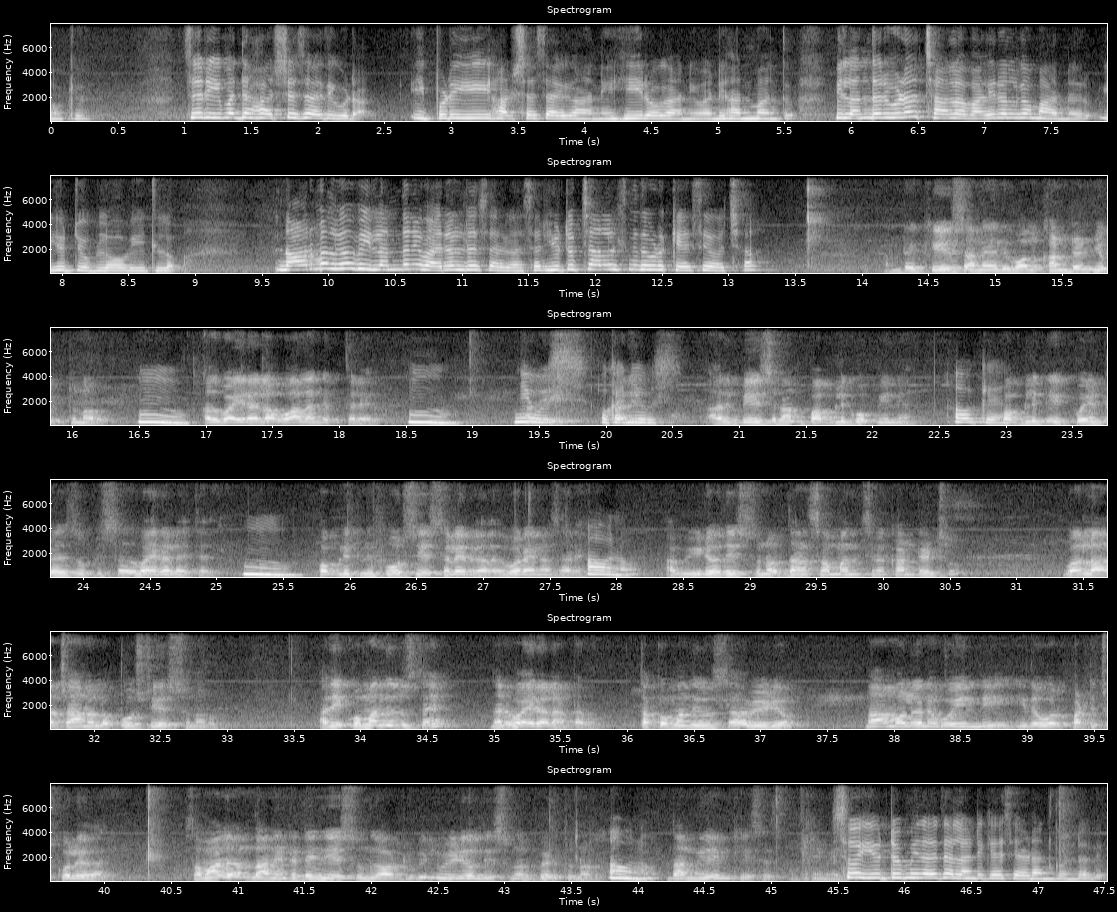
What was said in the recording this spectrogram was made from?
Okay సరే ఈ మధ్య హర్ష సాయిది కూడా ఇప్పుడు ఈ హర్ష సాయి కానీ హీరో కానివ్వండి హనుమంత్ వీళ్ళందరూ కూడా చాలా వైరల్గా మారినారు యూట్యూబ్లో వీటిలో. నార్మల్గా వీళ్ళందరినీ వైరల్ చేస్తారు కదా సార్ యూట్యూబ్ ఛానల్స్ మీద కూడా కేసే వచ్చా? అంటే కేసు అనేది వాళ్ళు కంటెంట్ చెప్తున్నారు. అది వైరల్ అవ్వాలని చెప్తలేరు న్యూస్ ఒక అది- న్యూస్ అది based on public opinion okay public ఎక్కువ ఇంట్రెస్ట్ చూపిస్తే అది వైరల్ అవుతుంది. పబ్లిక్ని ఫోర్స్ చేస్తలేరు కదా ఎవరైనా సరే. అవును. ఆ వీడియో తీస్తున్నారు దానికి సంబంధించిన కంటెంట్స్ వాళ్ళ ఛానల్లో పోస్ట్ చేస్తున్నారు. అది ఎక్కువ మంది చూస్తే దాన్ని వైరల్ అంటారు. తక్కువ మంది చూస్తే ఆ వీడియో నార్మల్గానే పోయింది ఇది ఎవరు పట్టించుకోలేదని. సమాజం దాన్ని ఎంటర్టైన్ చేస్తుంది కాబట్టి వీళ్ళు వీడియోలు తీస్తున్నారు పెడుతున్నారు. అవును. దాని మీద ఏం లేదు. సో యూట్యూబ్ మీద అయితే ఎలాంటి కేసు వేయడానికి ఉంటుంది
